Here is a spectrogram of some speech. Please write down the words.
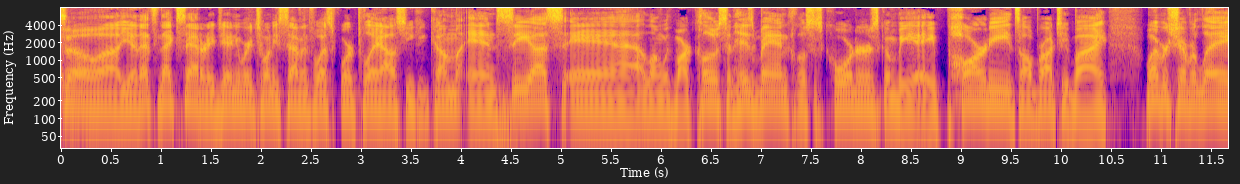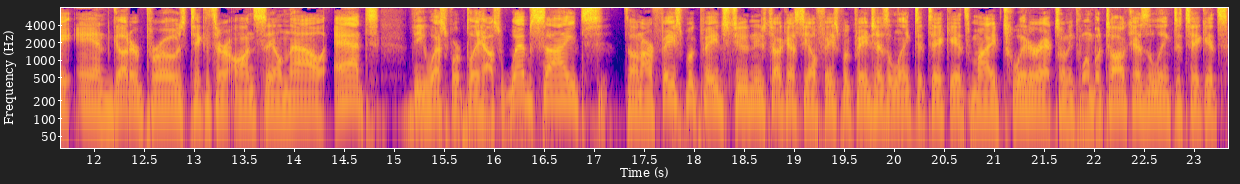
So uh, yeah, that's next Saturday, January 27th, Westport Playhouse. You can come and see us, and along with Mark Klose and his band, Closest Quarters. Going to be a party. It's all brought to you by Weber Chevrolet and Gutter Pros. Tickets are on sale now at the Westport Playhouse website. It's on our Facebook page too. News Talk STL Facebook page has a link to tickets. My Twitter at Tony Colombo Talk has a link to tickets,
